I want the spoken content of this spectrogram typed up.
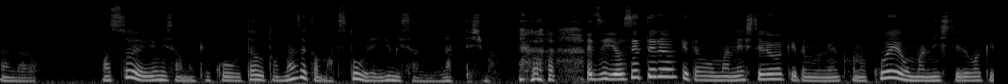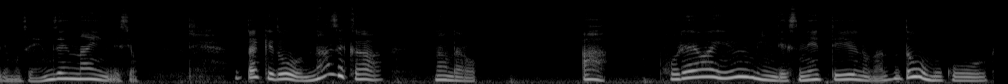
なんだろう。松任谷由実さんの曲を歌うとなぜか松任谷由実さんになってしまう。別に寄せてるわけでも真似してるわけでもねこの声を真似してるわけでも全然ないんですよ。だけどなぜかなんだろう。あこれはユーミンですね。っていうのがどうもこう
